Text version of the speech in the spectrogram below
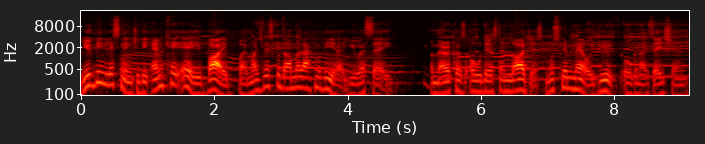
You've been listening to the MKA Vibe by Majlis Khuddam Al Ahmadiyya USA, America's oldest and largest Muslim male youth organization.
